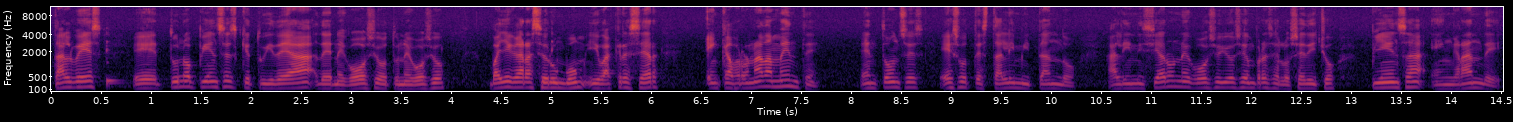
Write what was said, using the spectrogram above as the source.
Tal vez eh, tú no pienses que tu idea de negocio o tu negocio va a llegar a ser un boom y va a crecer encabronadamente. Entonces eso te está limitando. Al iniciar un negocio, yo siempre se los he dicho, piensa en grande,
